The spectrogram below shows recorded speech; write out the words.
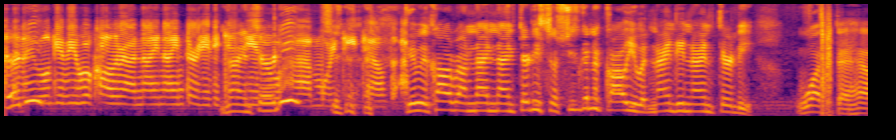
and 30? I will give you a call around nine nine thirty to give Nine you uh, more details. Give me a call around nine nine thirty. So she's gonna call you at ninety nine thirty. What the hell?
